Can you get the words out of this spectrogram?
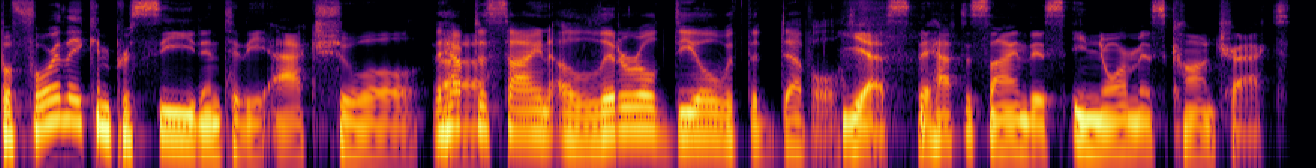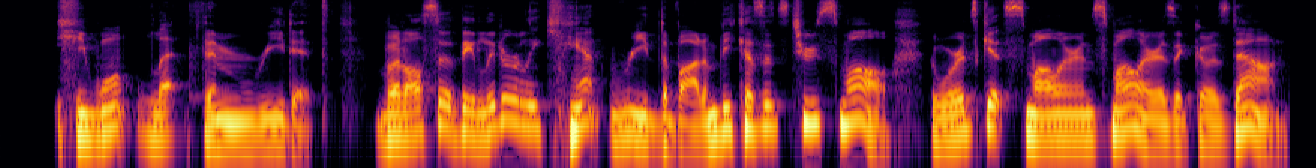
Before they can proceed into the actual. They have uh, to sign a literal deal with the devil. Yes, they have to sign this enormous contract. He won't let them read it, but also they literally can't read the bottom because it's too small. The words get smaller and smaller as it goes down.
